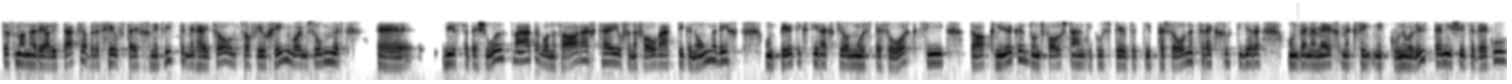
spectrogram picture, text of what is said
dass man eine Realität hat, aber es hilft einfach nicht weiter. Wir haben so und so viele Kinder, die im Sommer äh, müssen beschult werden, die ein Anrecht haben auf einen vollwertigen Unterricht. Und die Bildungsdirektion muss besorgt sein, da genügend und vollständig ausgebildete Personen zu rekrutieren. Und wenn man merkt, man findet nicht genug Leute, dann ist in der Regel,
